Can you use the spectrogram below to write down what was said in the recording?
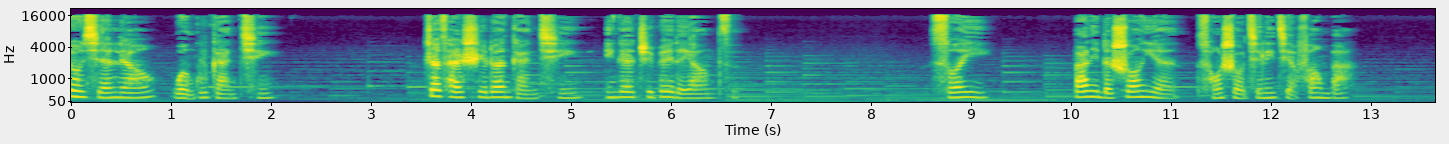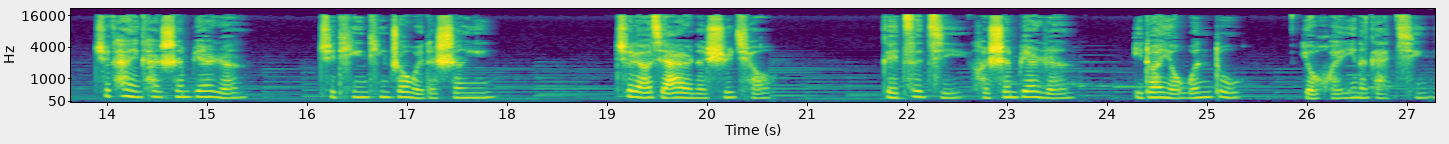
用闲聊稳固感情。这才是一段感情应该具备的样子。所以。把你的双眼从手机里解放吧，去看一看身边人，去听一听周围的声音，去了解爱人的需求，给自己和身边人一段有温度、有回应的感情。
